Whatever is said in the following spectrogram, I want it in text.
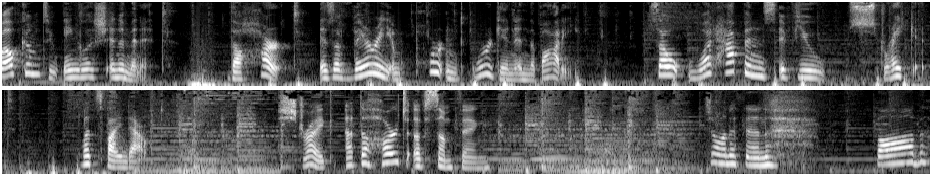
Welcome to English in a Minute. The heart is a very important organ in the body. So, what happens if you strike it? Let's find out. Strike at the heart of something. Jonathan, Bob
